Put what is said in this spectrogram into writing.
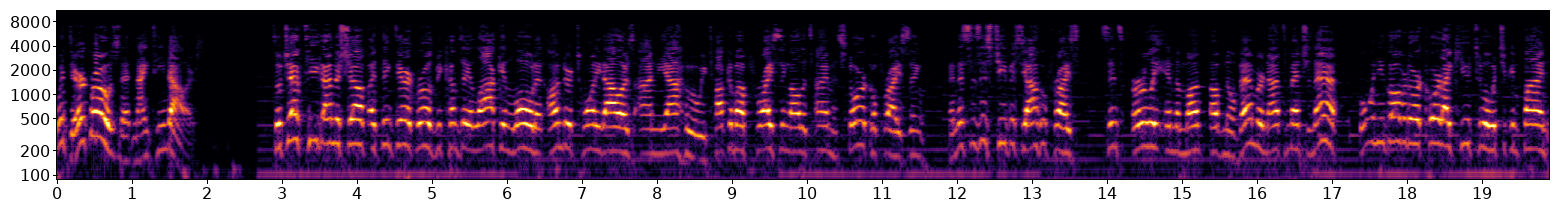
with Derrick Rose at $19. So Jeff Teague on the shelf. I think Derrick Rose becomes a lock and load at under $20 on Yahoo. We talk about pricing all the time, historical pricing, and this is his cheapest Yahoo price since early in the month of November, not to mention that. But when you go over to our Court IQ tool, which you can find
